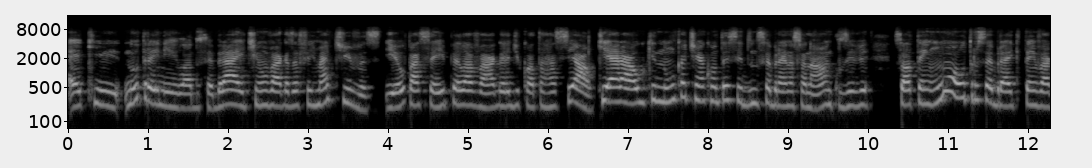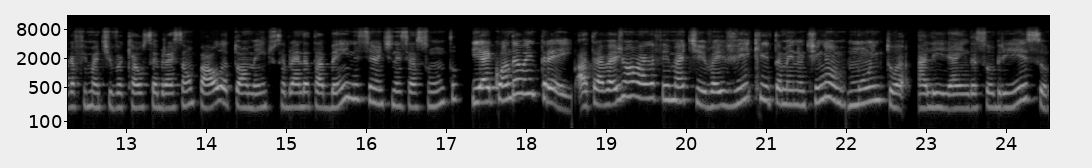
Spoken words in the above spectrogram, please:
é que no trainee lá do Sebrae tinham vagas afirmativas e eu passei pela vaga de cota racial, que era algo que nunca tinha acontecido no Sebrae Nacional, inclusive só tem um outro Sebrae que tem vaga afirmativa, que é o Sebrae São Paulo, atualmente o Sebrae ainda está bem iniciante nesse assunto. E aí quando eu entrei através de uma vaga afirmativa e vi que também não tinha muito ali ainda sobre isso,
